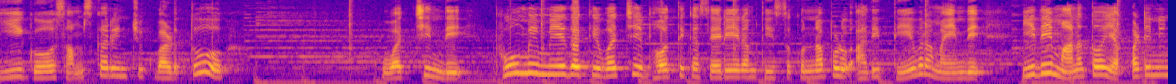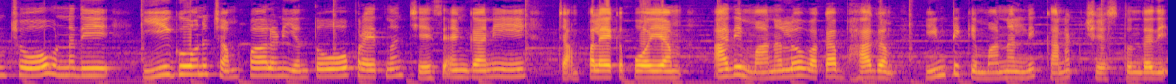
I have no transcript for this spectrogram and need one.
ఈగో సంస్కరించబడుతూ వచ్చింది. భూమి మీదకి వచ్చి భౌతిక శరీరం తీసుకున్నప్పుడు అది తీవ్రమైంది. ఇది మనతో ఎప్పటి నుంచో ఉన్నది. ఈగోను చంపాలని ఎంతో ప్రయత్నం చేశాం కానీ చంపలేకపోయాం. అది మనలో ఒక భాగం. ఇంటికి మనల్ని కనెక్ట్ చేస్తుంది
